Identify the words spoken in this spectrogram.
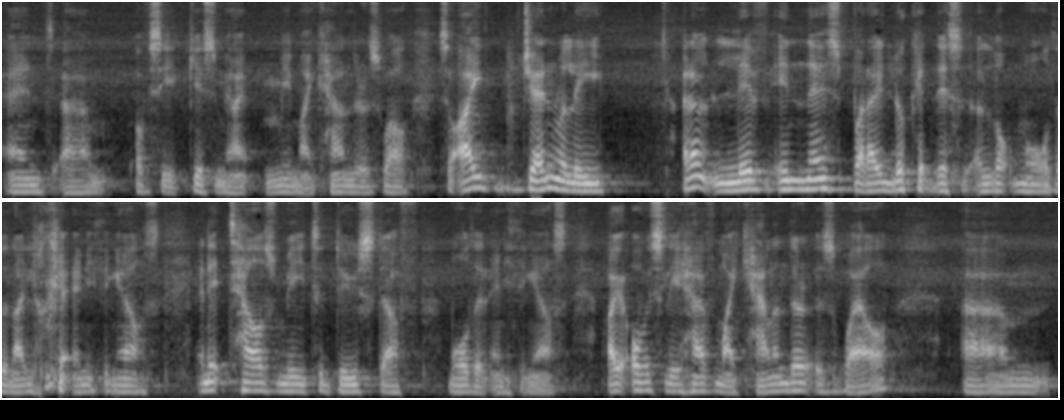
And um, obviously, it gives me, me my calendar as well. So I generally I don't live in this, but I look at this a lot more than I look at anything else. And it tells me to do stuff more than anything else. I obviously have my calendar as well um,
